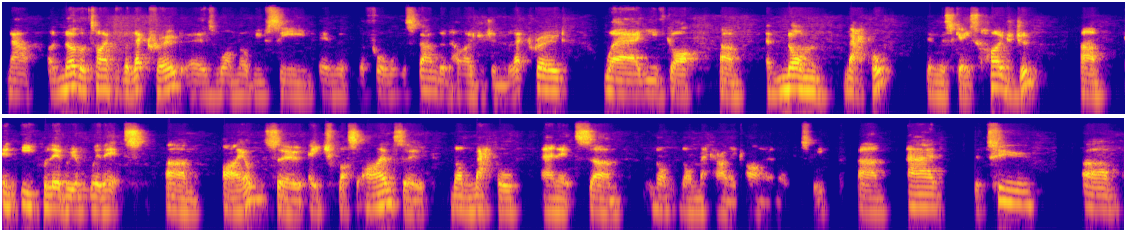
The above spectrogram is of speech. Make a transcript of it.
Now, another type of electrode is one that we've seen in the, the form of the standard hydrogen electrode, where you've got um, a non-metal, in this case hydrogen, um, in equilibrium with its um, ion, so H plus ion, so non-metal, and its um, non- non-metallic ion, obviously. Um, and the two um,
